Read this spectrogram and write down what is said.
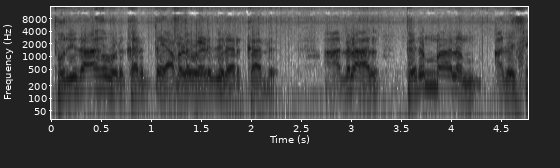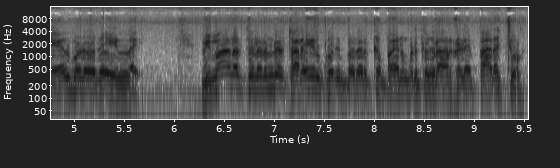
புதிதாக ஒரு கருத்தை அவ்வளவு எளிதில் இருக்காது ஆதலால் பெரும்பாலும் அது செயல்படுவதே இல்லை. விமானத்திலிருந்து தரையில் குறிப்பதற்கு பயன்படுத்துகிறார்களே பாராசூட்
